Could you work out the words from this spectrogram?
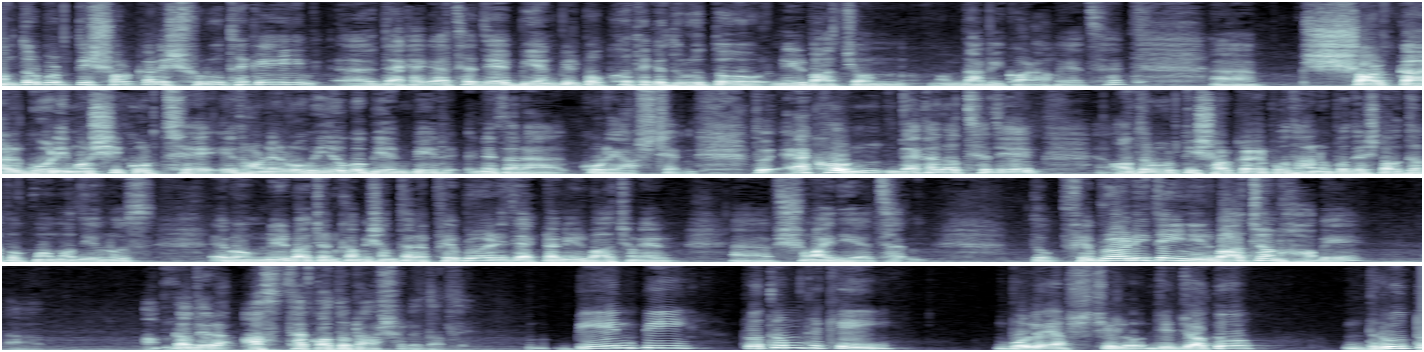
অন্তর্বর্তী সরকারের শুরু থেকেই দেখা গেছে যে বিএনপির পক্ষ থেকে দ্রুত নির্বাচন দাবি করা হয়েছে। সরকার গড়িমসি করছে, এ ধরনের অভিযোগও বিএনপির নেতারা করে আসছেন। তো এখন দেখা যাচ্ছে যে অন্তর্বর্তী সরকারের প্রধান উপদেষ্টা অধ্যাপক মোহাম্মদ ইউনুস এবং নির্বাচন কমিশন তারা ফেব্রুয়ারিতে একটা নির্বাচনের সময় দিয়েছেন। তো ফেব্রুয়ারিতেই নির্বাচন হবে আপনাদের আস্থা কতটা আসলে তাতে? বিএনপি প্রথম থেকেই বলে আসছিল যে যত দ্রুত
